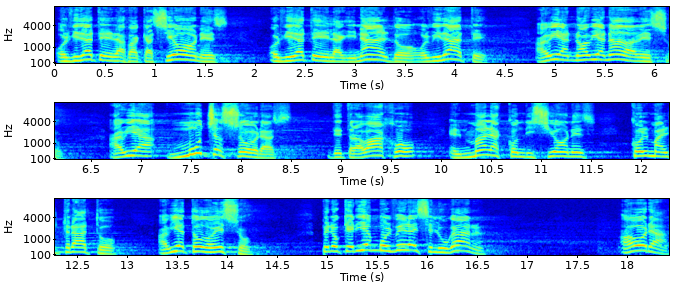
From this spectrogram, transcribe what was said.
olvídate de las vacaciones, olvídate del aguinaldo, olvídate. Había, no había nada de eso. Había muchas horas de trabajo en malas condiciones con maltrato, había todo eso, pero querían volver a ese lugar. Ahora,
